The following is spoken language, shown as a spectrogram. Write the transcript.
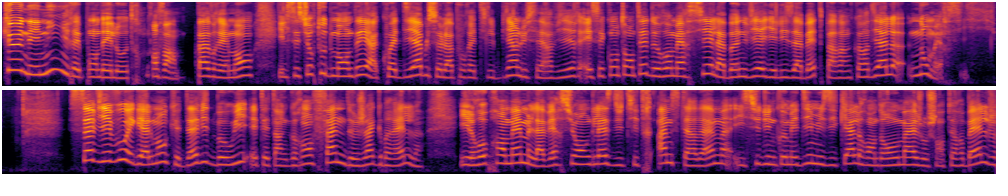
Que nenni répondait l'autre. Enfin, pas vraiment. Il s'est surtout demandé à quoi diable cela pourrait-il bien lui servir et s'est contenté de remercier la bonne vieille Elisabeth par un cordial non merci. Saviez-vous également que David Bowie était un grand fan de Jacques Brel? Il reprend même la version anglaise du titre Amsterdam, issue d'une comédie musicale rendant hommage au chanteur belge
